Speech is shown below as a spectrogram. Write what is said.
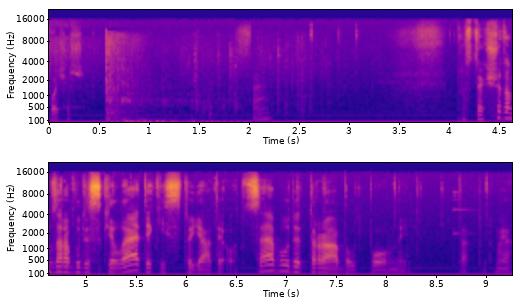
хочеш? Все. Просто якщо там зараз буде скелет якийсь стояти, оце буде трабл повний. Так, тут моя,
